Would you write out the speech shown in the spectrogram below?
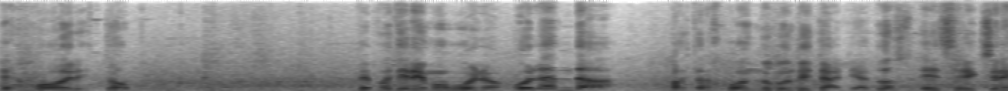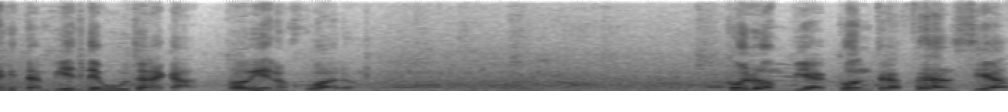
de jugadores top. Después tenemos, bueno, Holanda va a estar jugando contra Italia, dos eh, selecciones que también debutan acá, todavía no jugaron. Colombia contra Francia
